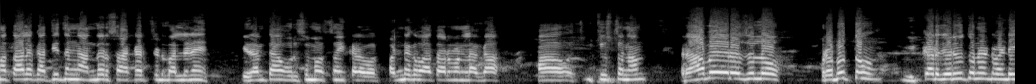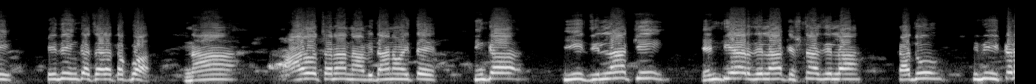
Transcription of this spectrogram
మతాలకు అతీతంగా అందరూ సహకరించడం వల్లనే ఇదంతా ఉరుసు మొత్తం ఇక్కడ ఒక పండగ వాతావరణం లాగా చూస్తున్నాం. రాబోయే రోజుల్లో ప్రభుత్వం ఇక్కడ జరుగుతున్నటువంటి ఇది ఇంకా చాలా తక్కువ. నా ఆలోచన నా విధానం అయితే ఇంకా ఈ జిల్లాకి ఎన్టీఆర్ జిల్లా కృష్ణా జిల్లా కాదు ఇది ఇక్కడ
